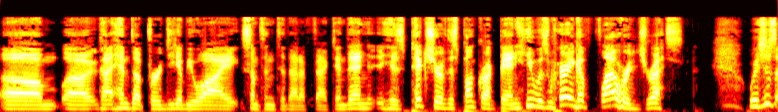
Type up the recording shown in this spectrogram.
um, uh, got hemmed up for DWI, something to that effect. And then his picture of this punk rock band, he was wearing a flowered dress which is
